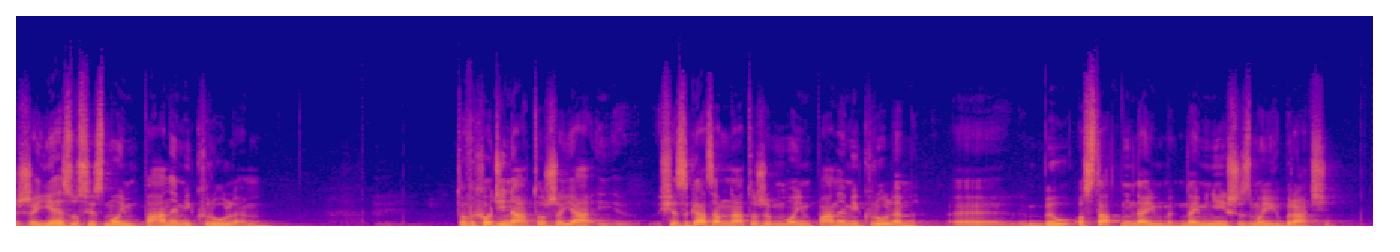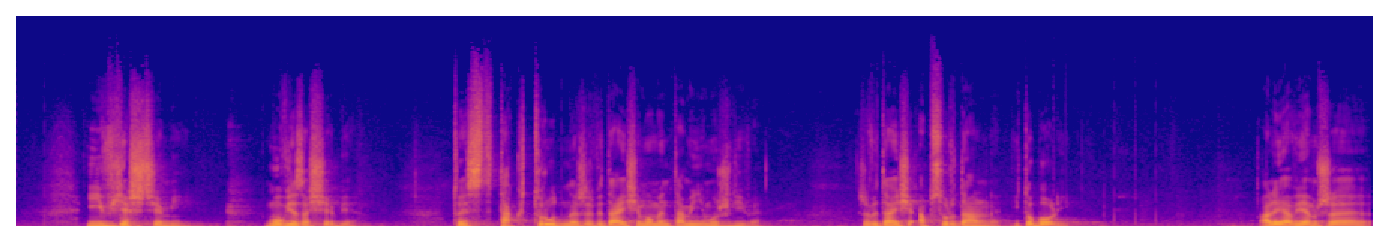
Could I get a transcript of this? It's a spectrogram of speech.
że Jezus jest moim Panem i Królem, to wychodzi na to, że ja się zgadzam na to, żeby moim Panem i Królem e, był ostatni, naj, najmniejszy z moich braci. I wierzcie mi, mówię za siebie, to jest tak trudne, że wydaje się momentami niemożliwe, że wydaje się absurdalne i to boli. Ale ja wiem, że,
